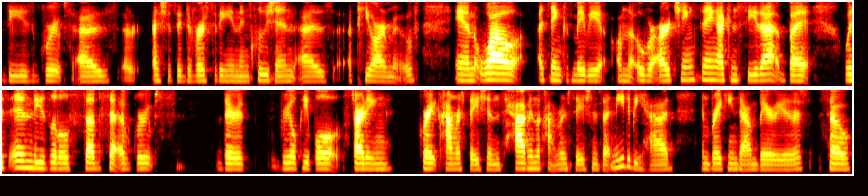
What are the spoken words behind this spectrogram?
these groups as or I should say diversity and inclusion as a PR move. And while I think maybe on the overarching thing I can see that, but within these little subset of groups there's real people starting great conversations, having the conversations that need to be had and breaking down barriers. So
